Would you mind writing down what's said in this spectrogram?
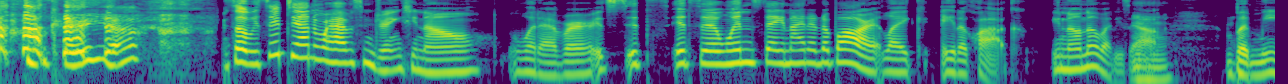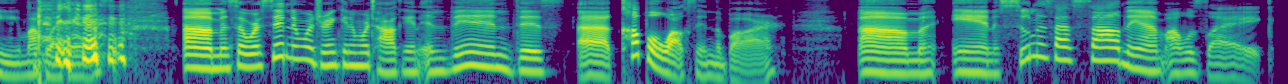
okay, yeah. So we sit down and we're having some drinks, you know, whatever. It's it's it's a Wednesday night at a bar at like eight o'clock. You know, nobody's out Mhm. but me, my black ass. um, and so we're sitting and we're drinking and we're talking, and then this uh, couple walks in the bar. Um, and as soon as I saw them, I was like,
